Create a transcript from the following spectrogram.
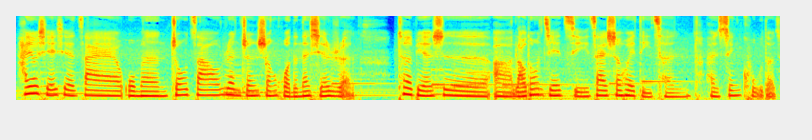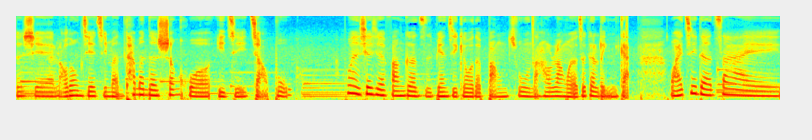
还有写写在我们周遭认真生活的那些人，特别是啊，劳动阶级在社会底层很辛苦的这些劳动阶级们，他们的生活以及脚步。我很谢谢方格子编辑给我的帮助，然后让我有这个灵感。我还记得在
